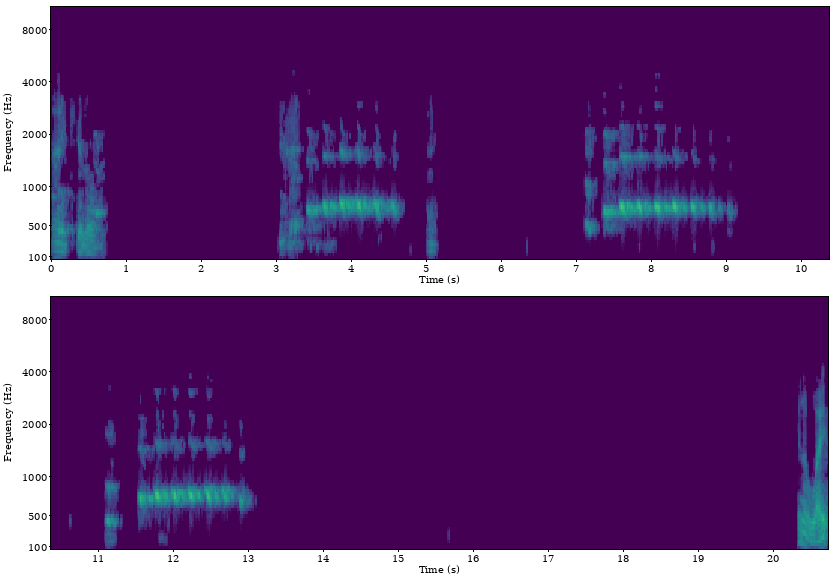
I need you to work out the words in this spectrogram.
Thank you, Lord. Going to wait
